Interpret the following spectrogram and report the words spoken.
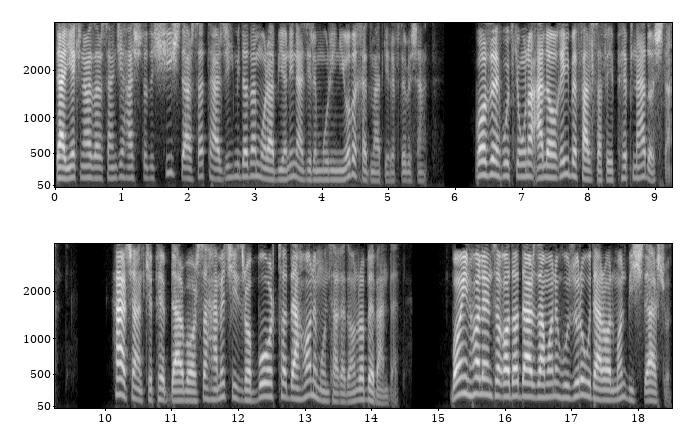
در یک نظرسنجی 86 درصد ترجیح می‌دادن مربیانی نظیر مورینیو به خدمت گرفته بشن واضح بود که اونا علاقه به فلسفه پپ نداشتند هرچند که پپ در بارسا همه چیز را برد تا دهان منتقدان را ببندد با این حال انتقادات در زمان حضور او در آلمان بیشتر شد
